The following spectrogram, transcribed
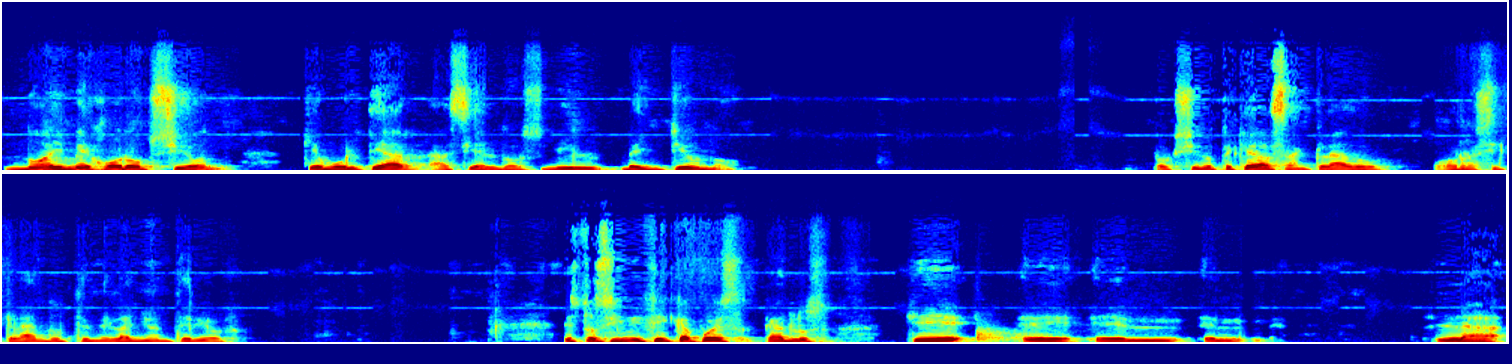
no hay mejor opción que voltear hacia el 2021. Porque si no te quedas anclado o reciclándote en el año anterior. Esto significa, pues, Carlos, que eh, la,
